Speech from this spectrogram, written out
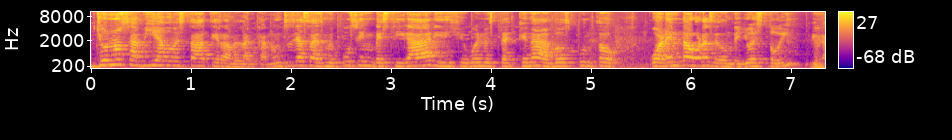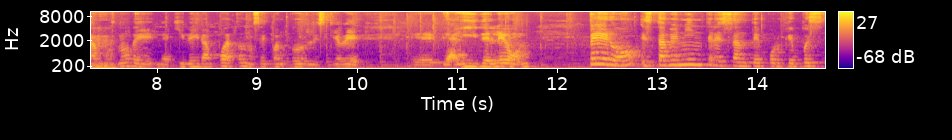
yo no sabía dónde estaba Tierra Blanca, ¿no? Entonces, ya sabes, me puse a investigar y dije, bueno, está, queda a 2.40 horas de donde yo estoy, digamos, ¿no? De, de, aquí de Irapuato, no sé cuánto les quede eh, de ahí de León, pero está bien interesante porque, pues,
